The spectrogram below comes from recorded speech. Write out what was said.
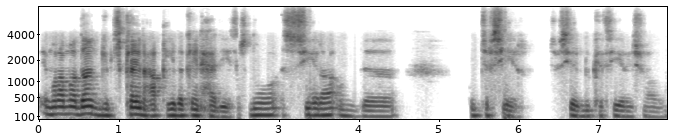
Im Ramadan gibt es kein Aqida, kein Hadith. Es ist nur Sira und, äh, und Tafsir. Tafsir ibn Kathir, inshallah.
